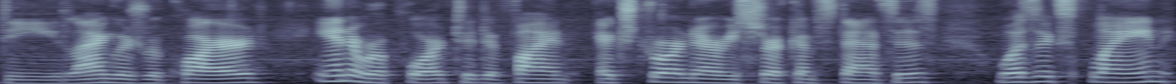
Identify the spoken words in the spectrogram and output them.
The language required in a report to define extraordinary circumstances was explained,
